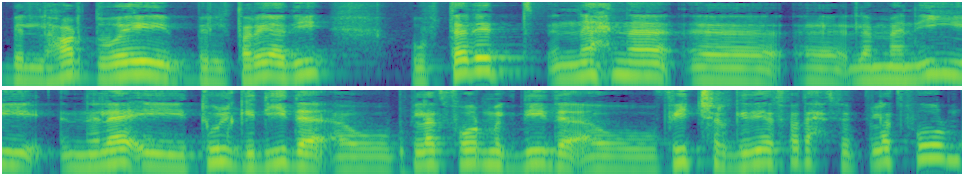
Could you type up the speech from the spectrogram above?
بال hard way بالطريقة دي وابتدت إن إحنا آه، آه، لما نيجي نلاقي tool جديدة أو platform جديدة أو feature جديدة اتفتحت في ال platform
